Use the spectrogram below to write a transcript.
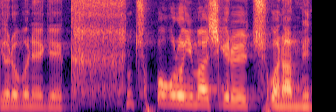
여러분에게 큰 축복으로 임하시기를 축원합니다.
